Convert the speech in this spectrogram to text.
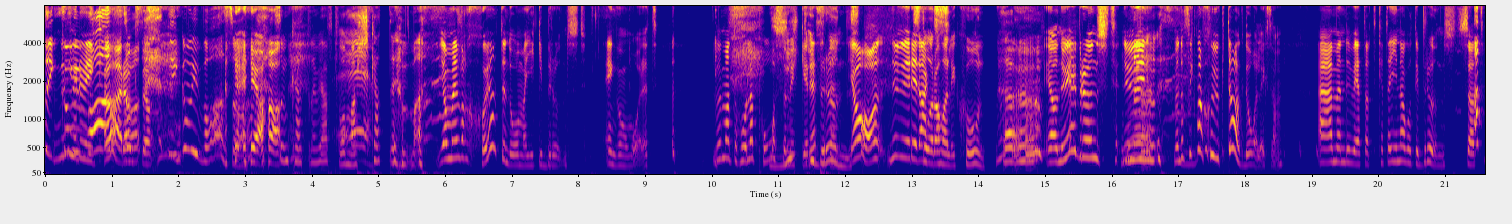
Tänk Nu är du i kör också. Tänk om vi var så. Ja. Som katterna, vi har haft två marskatter hemma. ja, men vad skönt ändå om man gick i brunst en gång om året. Då behöver man inte hålla på så Gick mycket i resten. brunst? Ja, nu är det dags. Står och har lektion. Ja, nu är jag i brunst. Nu är... Men då fick man sjukdag då liksom. Nej, men du vet att Katarina har gått i brunst så att,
